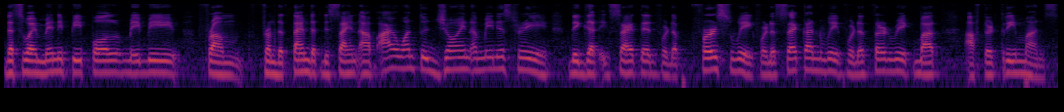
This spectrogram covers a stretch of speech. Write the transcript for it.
That's why many people maybe from from the time that they sign up, I want to join a ministry. They got excited for the first week, for the second week, for the third week, but after 3 months,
